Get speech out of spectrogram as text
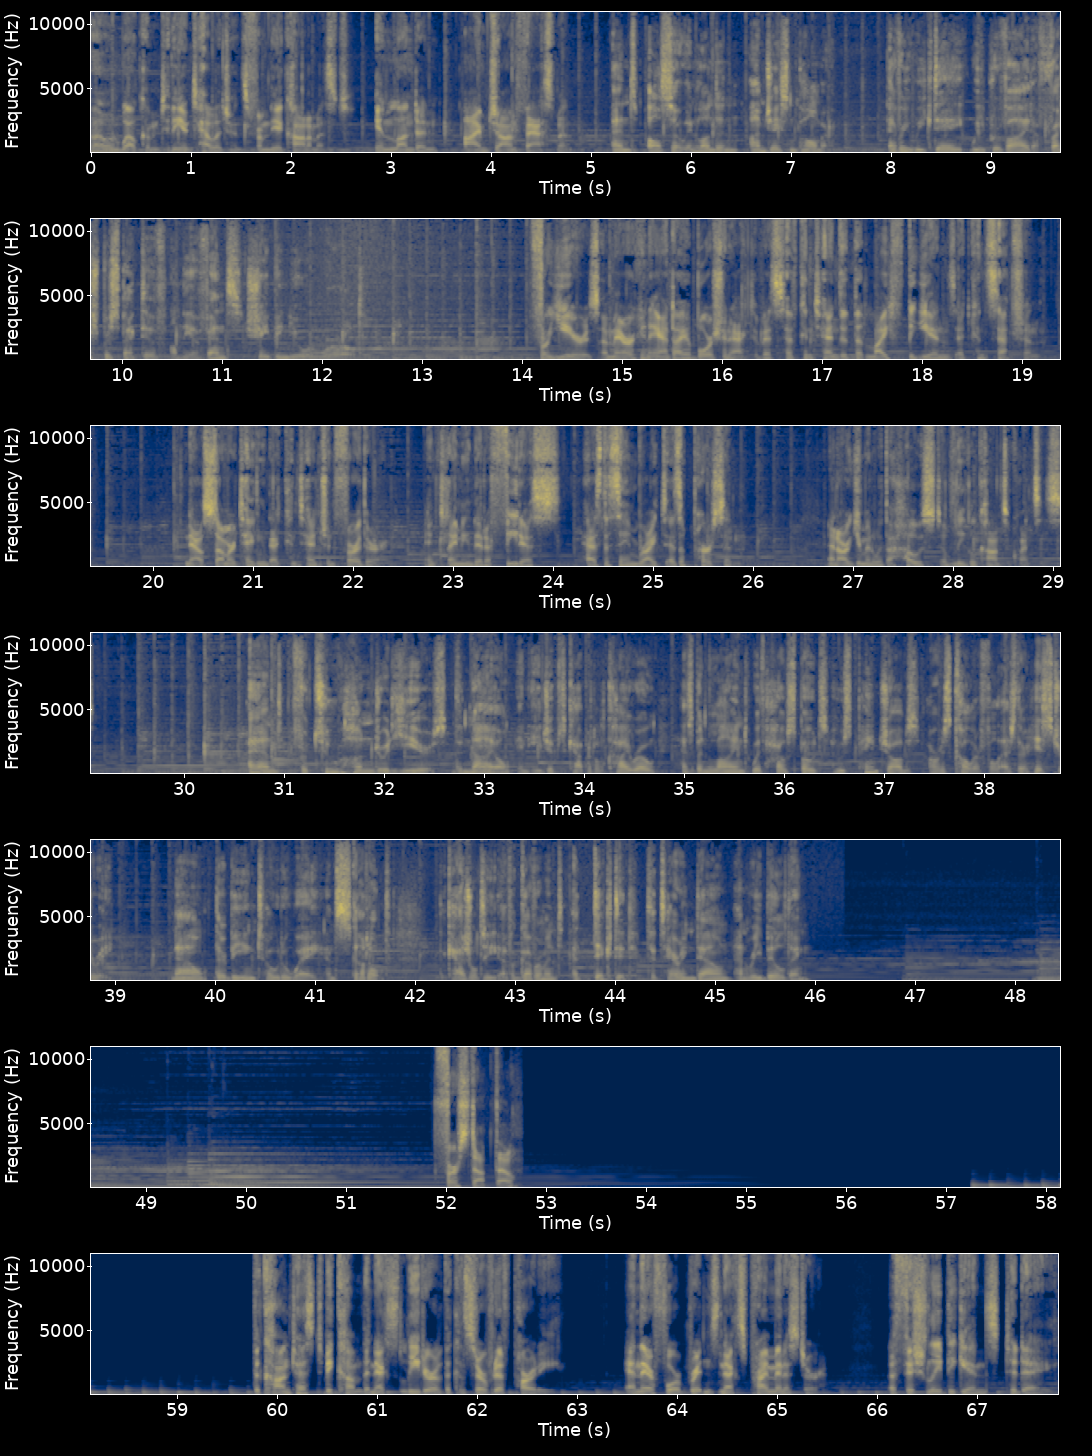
Hello and welcome to The Intelligence from The Economist. In London, I'm Jon Fasman. And also in London, I'm Jason Palmer. Every weekday, we provide a fresh perspective on the events shaping your world. For years, American anti abortion activists have contended that life begins at conception. Now, some are taking that contention further and claiming that a fetus has the same rights as a person, an argument with a host of legal consequences. And for 200 years, the Nile in Egypt's capital, Cairo, has been lined with houseboats whose paint jobs are as colorful as their history. Now they're being towed away and scuttled, the casualty of a government addicted to tearing down and rebuilding. First up, though, the contest to become the next leader of the Conservative Party, and therefore Britain's next Prime Minister, officially begins today.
